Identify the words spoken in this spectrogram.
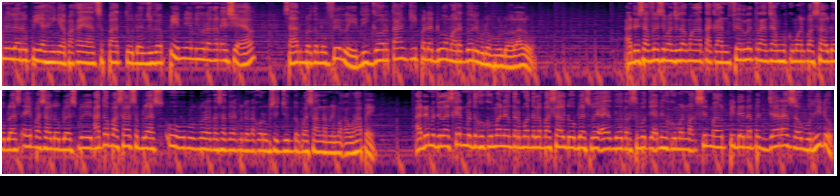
miliar rupiah hingga pakaian, sepatu, dan juga PIN yang digunakan SCL saat bertemu Firly di Gor Tangki pada 2 Maret 2022 lalu. Ade Safri Simanjuntak mengatakan Firly terancam hukuman pasal 12E, pasal 12B, atau pasal 11 UU Pemberantasan Tindak Pidana Korupsi junto pasal 65 KUHP. Ada menjelaskan bentuk hukuman yang termuat dalam pasal 12B ayat 2 tersebut yakni hukuman maksimal pidana penjara seumur hidup.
